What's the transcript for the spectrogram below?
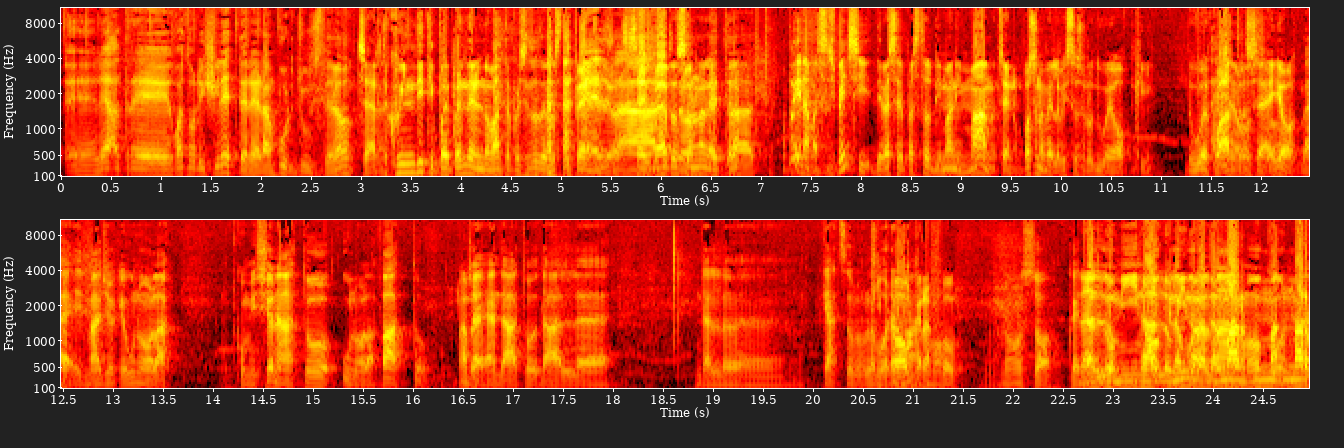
eh, le altre 14 lettere erano pur giuste, no? Certo, quindi ti puoi prendere il 90% dello stipendio. Se hai sbagliato solo una lettera. esatto. Ma poi, no, ma se ci pensi, deve essere passato di mano in mano. Cioè, non possono averla visto solo due occhi. Due, Eh, quattro, non lo sei, so. otto. Beh, immagino che uno l'ha commissionato, uno l'ha fatto. Vabbè. Cioè, è andato dal. dal. cazzo lo lavora Tipografo. Non lo so, ok, Dal- dall'omino dall'omino, al dal mar- ma- marmaglio.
